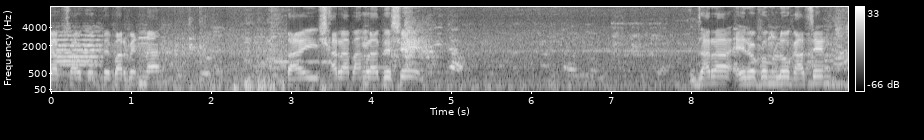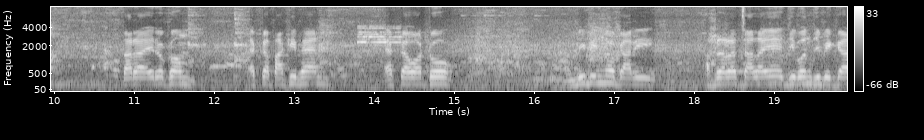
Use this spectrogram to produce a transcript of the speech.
ব্যবসাও করতে পারবেন না। তাই সারা বাংলাদেশে যারা এরকম লোক আছেন, তারা এরকম একটা পাখি ভ্যান, একটা অটো, বিভিন্ন গাড়ি আপনারা চালায়ে জীবন জীবিকা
